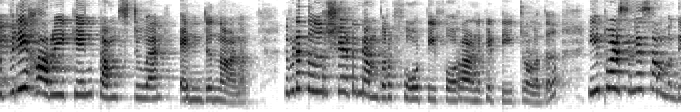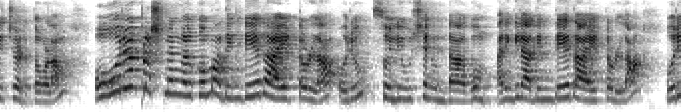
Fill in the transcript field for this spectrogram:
every hurricane comes to an end എന്നാണ്. ഇവിടെ തീർച്ചയായിട്ടും നമ്പർ ഫോർട്ടി ഫോർ ആണ് കിട്ടിയിട്ടുള്ളത്. ഈ പേഴ്സണെ സംബന്ധിച്ചിടത്തോളം ഓരോ പ്രശ്നങ്ങൾക്കും അതിന്റെതായിട്ടുള്ള ഒരു സൊല്യൂഷൻ ഉണ്ടാകും. അല്ലെങ്കിൽ അതിന്റെതായിട്ടുള്ള ഒരു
